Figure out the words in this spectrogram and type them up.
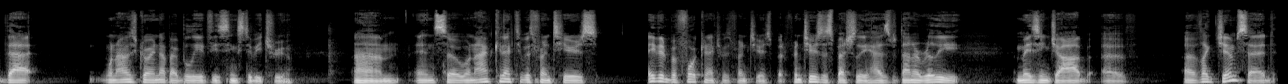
that when I was growing up, I believed these things to be true. Um, and so when I've connected with Frontiers, even before connecting with Frontiers, but Frontiers especially has done a really amazing job of of like Jim said,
